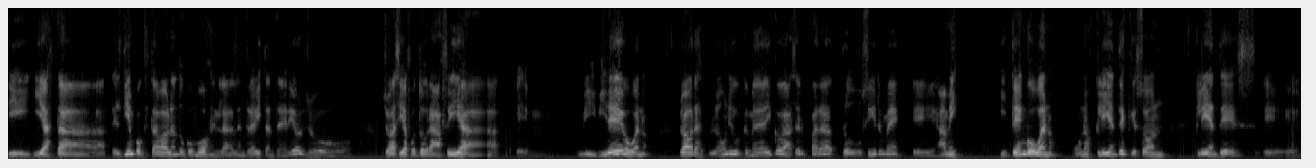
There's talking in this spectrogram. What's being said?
y, hasta el tiempo que estaba hablando con vos en la, entrevista anterior, yo, yo hacía fotografía eh, y video, bueno, yo ahora lo único que me dedico a hacer para producirme eh, a mí. Y tengo, bueno, unos clientes que son clientes eh,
